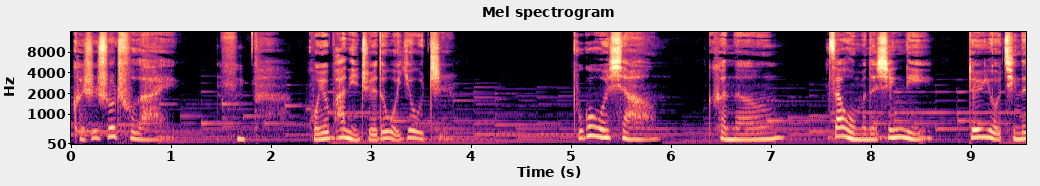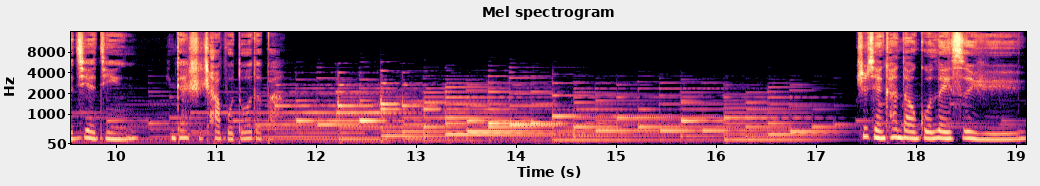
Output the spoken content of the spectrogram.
可是说出来，我又怕你觉得我幼稚。不过我想，可能在我们的心里，对于友情的界定应该是差不多的吧。之前看到过类似于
